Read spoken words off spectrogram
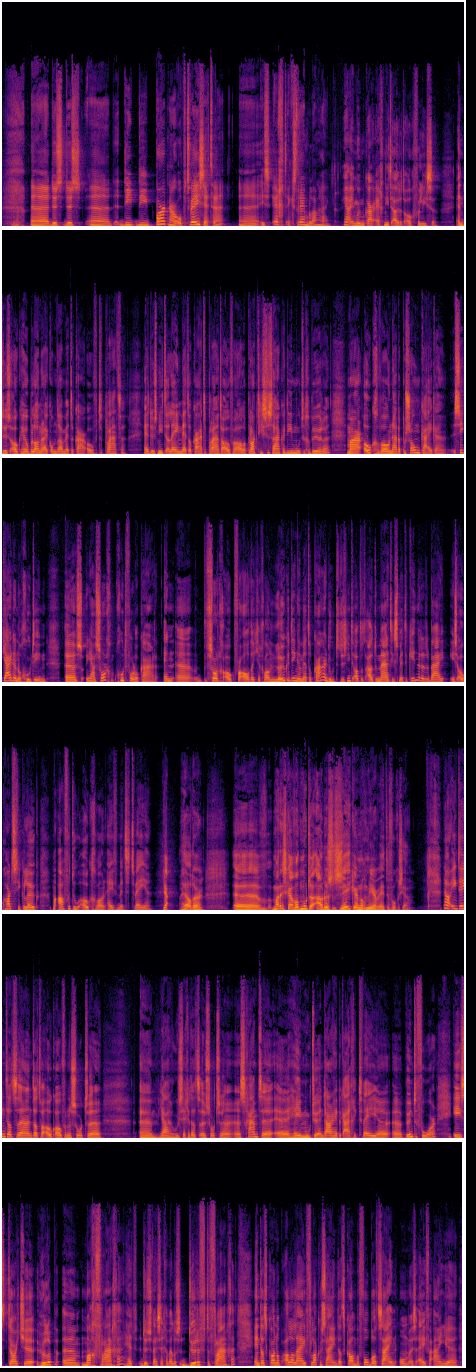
Ja. Uh, dus dus uh, die, die partner op twee zetten eh, is echt extreem belangrijk. Ja, je moet elkaar echt niet uit het oog verliezen. En dus ook heel belangrijk om daar met elkaar over te praten. He, dus niet alleen met elkaar te praten over alle praktische zaken die moeten gebeuren, maar ook gewoon naar de persoon kijken. Zit jij er nog goed in? Uh, ja, zorg goed voor elkaar. En uh, zorg ook vooral dat je gewoon leuke dingen met elkaar doet. Dus niet altijd automatisch met de kinderen erbij. Is ook hartstikke leuk. Maar af en toe ook gewoon even met z'n tweeën. Ja, helder. Uh, Mariska, wat moeten ouders zeker nog meer weten volgens jou? Nou, ik denk dat, uh, dat we ook over een soort. Uh, uh, ja, hoe zeg je dat? Een soort schaamte heen moeten. En daar heb ik eigenlijk twee punten voor. Is dat je hulp mag vragen. Het, dus wij zeggen wel eens durf te vragen. En dat kan op allerlei vlakken zijn. Dat kan bijvoorbeeld zijn om eens even aan je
